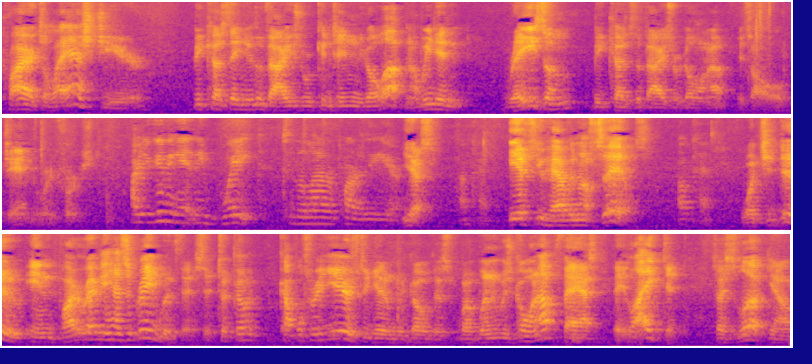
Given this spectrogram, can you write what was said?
prior to last year because they knew the values were continuing to go up. Now, we didn't raise them because the values were going up. It's all January 1st. Are you giving it any weight to the latter part of the year? Yes, Okay, if you have enough sales. okay, what you do, and part of revenue has agreed with this. It took a couple, three years to get them to go this, but when it was going up fast, they liked it. So I said, look, you know,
